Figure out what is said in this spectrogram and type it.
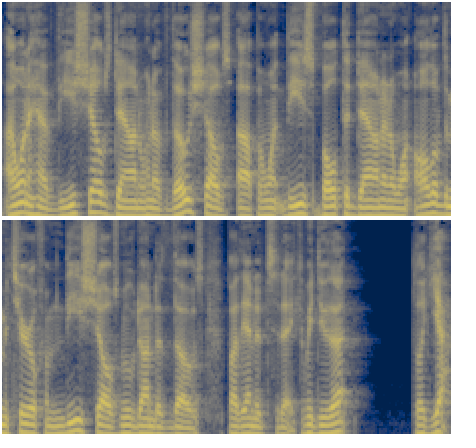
I want to have these shelves down. I want to have those shelves up. I want these bolted down and I want all of the material from these shelves moved onto those by the end of today. Can we do that? They're like, yeah.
